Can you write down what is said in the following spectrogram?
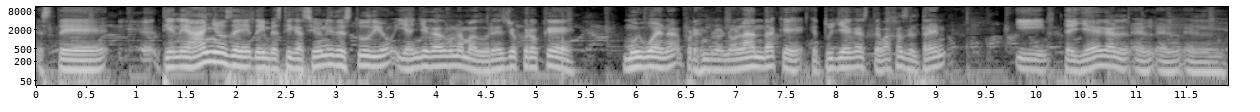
Este tiene años de, de investigación y de estudio y han llegado a una madurez, yo creo que muy buena. Por ejemplo, en Holanda, que, que tú llegas, te bajas del tren y te llega el, el-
